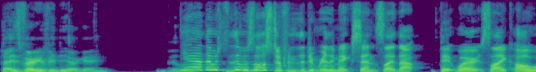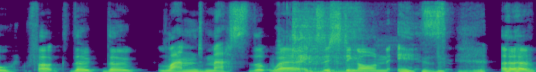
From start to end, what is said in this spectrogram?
that is very video game. villain. Yeah, there was there was a lot of stuff in it that didn't really make sense, like that bit where it's like, oh fuck, the the land mass that we're existing on is a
